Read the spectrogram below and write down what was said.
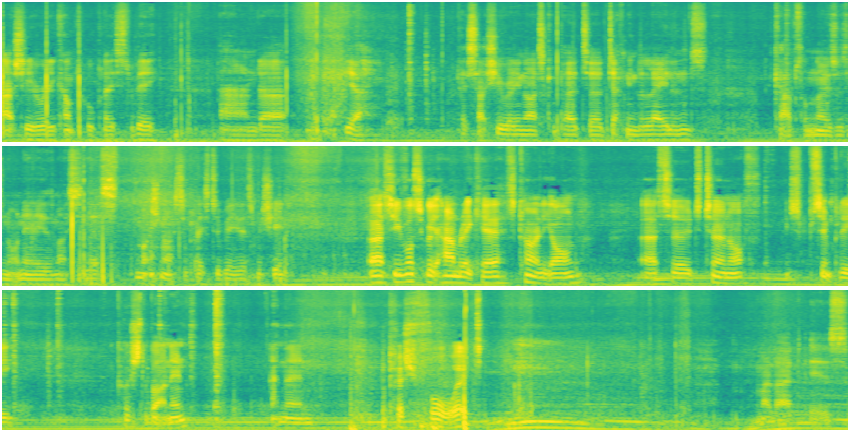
actually a really comfortable place to be. And uh, yeah, it's actually really nice compared to definitely the Leylands. The cabs on those is not nearly as nice as this. Much nicer place to be, this machine. Uh, so you've also got your handbrake here. It's currently on. Uh, so to turn off, you simply push the button in and then push forward. My lad is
